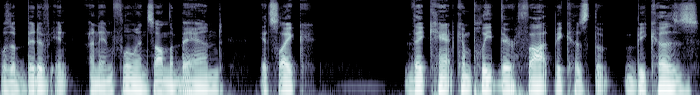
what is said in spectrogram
was a bit of in, an influence on the band. It's like they can't complete their thought because the because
